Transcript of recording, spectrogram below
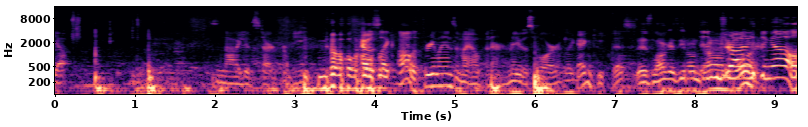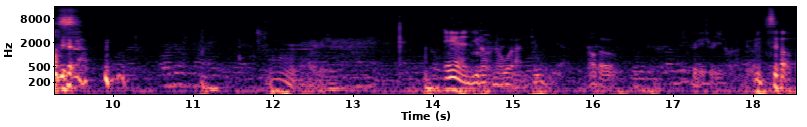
Yep. This is not a good start for me. No, I was like, oh, three lands in my opener. Maybe it was four. Like, I can keep this. as long as you don't draw Didn't draw anymore. anything else. Yeah. All right. And you don't know what I'm doing yet. Although, pretty sure you know what I'm doing. So.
